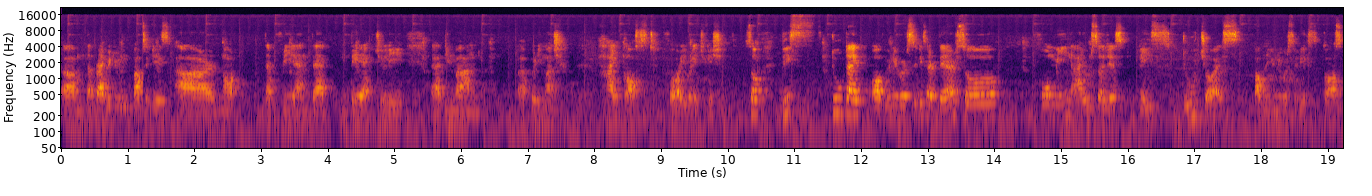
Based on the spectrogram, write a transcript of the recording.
um, the private universities are not that free and that they actually uh, demand uh, pretty much high cost for your education. So these two type of universities are there. So for me i would suggest please do choice public universities because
